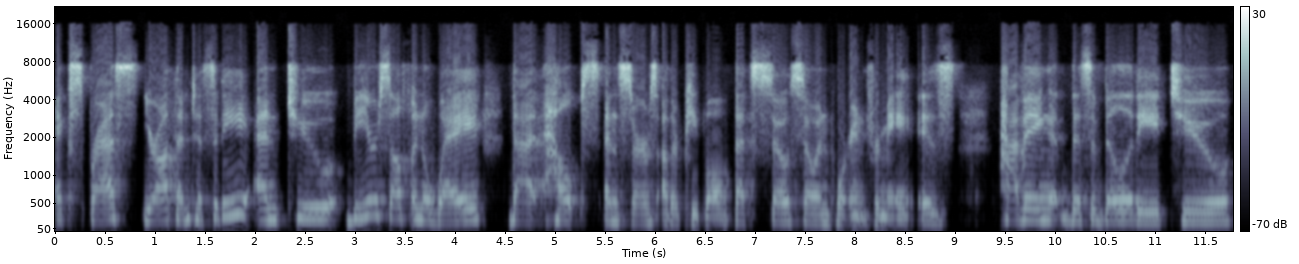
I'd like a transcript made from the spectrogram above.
express your authenticity and to be yourself in a way that helps and serves other people. That's so, so important for me is having this ability to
